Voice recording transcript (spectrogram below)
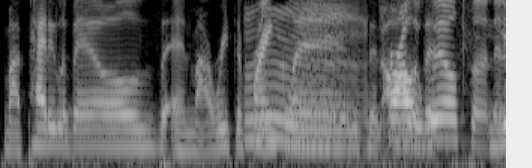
my Patti LaBelle's and my Aretha Franklin's and Mm. Charlie all the, Wilson and Anita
